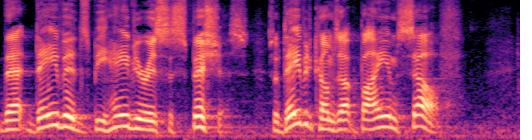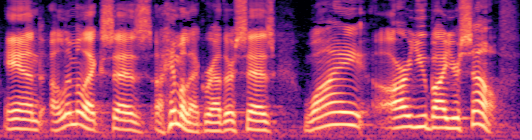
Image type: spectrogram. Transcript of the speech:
that David's behavior is suspicious. So David comes up by himself, and Elimelech says, Ahimelech rather, says, Why are you by yourself?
